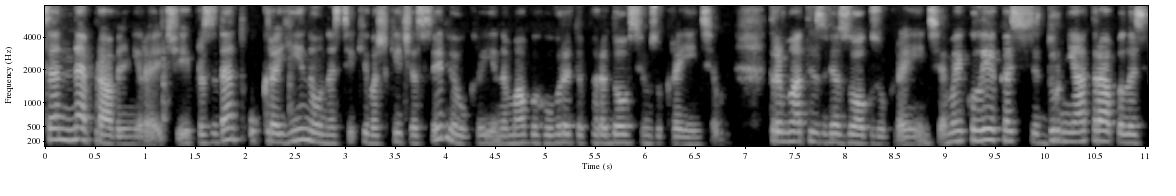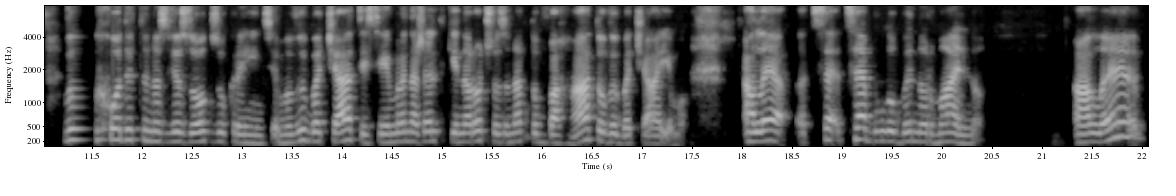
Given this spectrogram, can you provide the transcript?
Це неправильні речі. І президент України у настільки важкі часи для України мав би говорити передовсім з українцями, тримати зв'язок з українцями. І коли якась дурня трапилась, виходити на зв'язок з українцями, вибачатися. І ми, на жаль, такий народ, що занадто багато вибачаємо. Але це, це було би нормально. Але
